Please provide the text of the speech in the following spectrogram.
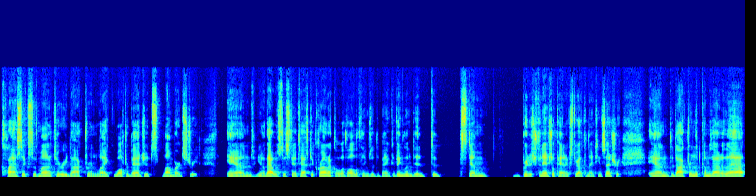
classics of monetary doctrine like Walter Bagehot's Lombard Street. And, you know, that was this fantastic chronicle of all the things that the Bank of England did to stem British financial panics throughout the 19th century. And the doctrine that comes out of that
